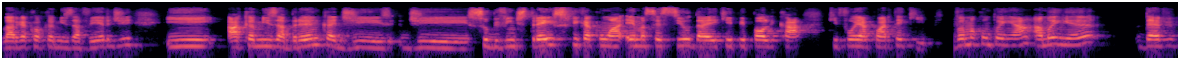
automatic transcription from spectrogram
larga com a camisa verde. E a camisa branca de, de sub-23 fica com a Emma Cecil, da equipe Policar, que foi a quarta equipe. Vamos acompanhar. Amanhã deve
